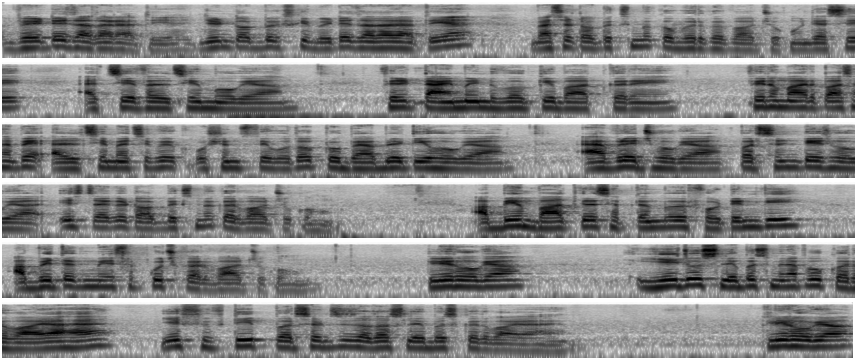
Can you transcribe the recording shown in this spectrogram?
वेटेज ज़्यादा रहती है। जिन टॉपिक्स की वेटेज ज़्यादा रहती है, वैसे टॉपिक्स में कवर करवा चुका हूँ। जैसे H C F L C M हो गया, फिर टाइम एंड वर्क की बात करें, फिर हमारे पास यहाँ पे एल सी एम एच के क्वेश्चन थे वो तो प्रोबेबिलिटी हो गया एवरेज हो गया परसेंटेज हो गया, इस तरह के टॉपिक्स में करवा चुका हूँ। अभी हम बात करें सितंबर फोर्टीन की, अभी तक मैं सब कुछ करवा चुका हूँ। क्लियर हो गया? ये जो सिलेबस मैंने आपको करवाया है, ये फिफ्टी परसेंट से ज़्यादा सिलेबस करवाया है। क्लियर हो गया?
